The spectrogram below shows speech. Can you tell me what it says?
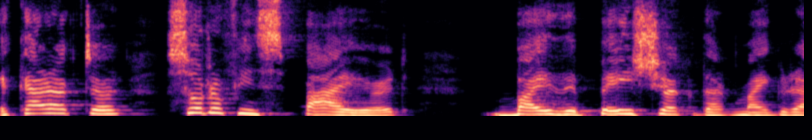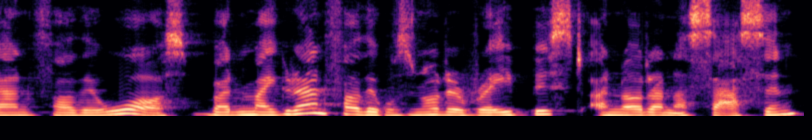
a character sort of inspired by the patriarch that my grandfather was. But my grandfather was not a rapist and not an assassin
